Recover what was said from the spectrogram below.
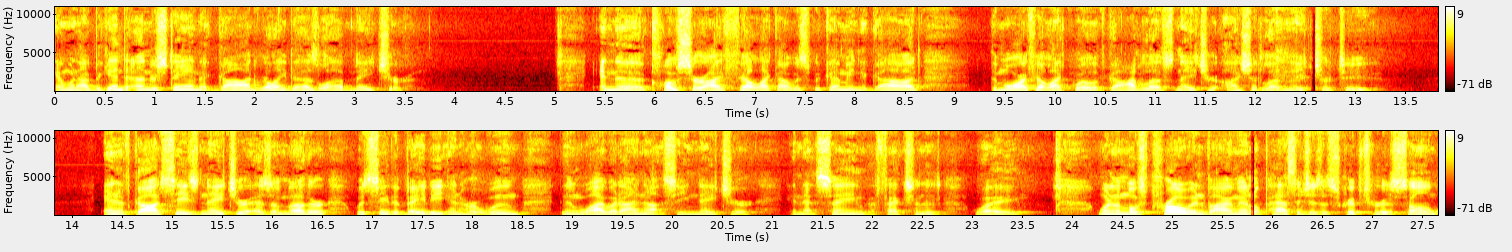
And when I began to understand that God really does love nature, and the closer I felt like I was becoming to God, the more I felt like, well, if God loves nature, I should love nature too. And if God sees nature as a mother would see the baby in her womb, then why would I not see nature in that same affectionate way? One of the most pro environmental passages of Scripture is Psalm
